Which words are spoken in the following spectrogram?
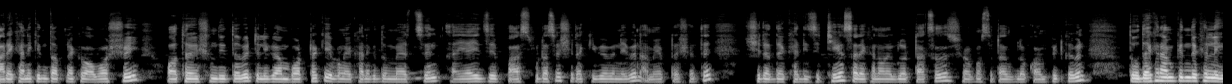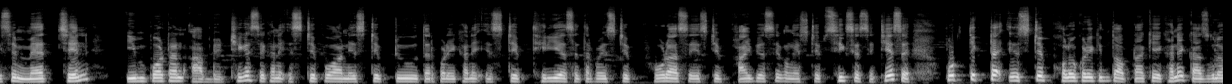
আর এখানে কিন্তু আপনাকে অবশ্যই অথরাইজেশন দিতে হবে টেলিগ্রাম বটটাকে এবং এখানে কিন্তু ম্যাথসেন আইআই যে পাসপোর্ট আছে, সেটা কীভাবে নেবেন আমি আপনার সাথে সেটা দেখা দিচ্ছি। ঠিক আছে? আর এখানে অনেকগুলো টাস্ক আছে, সমস্ত টাস্কগুলো কমপ্লিট করবেন। তো দেখেন, আমি কিন্তু এখানে লিখেছি ম্যাথ চেন ইম্পর্ট্যান্ট আপডেট ঠিক আছে? এখানে স্টেপ ওয়ান স্টেপ টু তারপরে এখানে স্টেপ থ্রি আছে, তারপরে স্টেপ ফোর আছে স্টেপ ফাইভ আছে এবং স্টেপ সিক্স আছে, ঠিক আছে? প্রত্যেকটা স্টেপ ফলো করে কিন্তু আপনাকে এখানে কাজগুলো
